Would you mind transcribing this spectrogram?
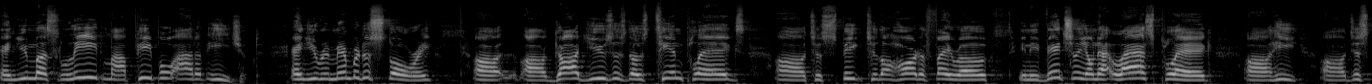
and you must lead my people out of Egypt. And you remember the story. Uh, uh, God uses those 10 plagues uh, to speak to the heart of Pharaoh. And eventually, on that last plague, uh, he uh, just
